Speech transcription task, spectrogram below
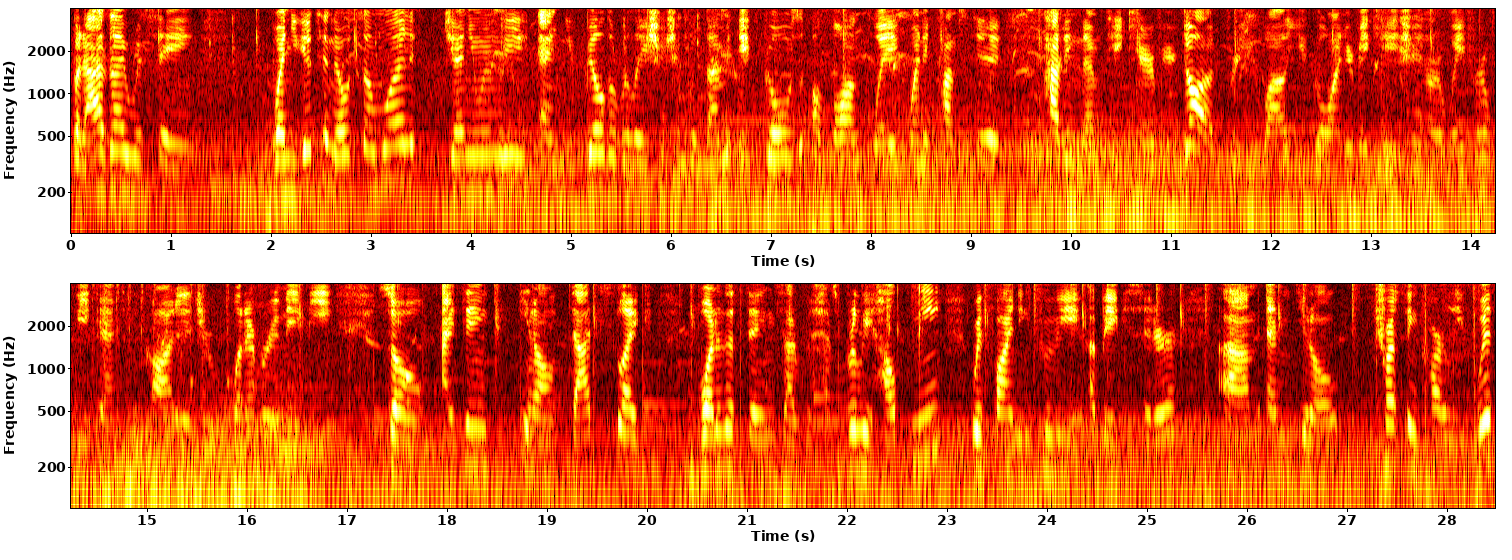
But as I was saying, when you get to know someone genuinely and you build a relationship with them, it goes a long way when it comes to having them take care of your dog for you while you go on your vacation or away for a weekend to the cottage or whatever it may be. So I think, you know, that's like one of the things that has really helped me with finding Fuli a babysitter um, and, you know, trusting Carly with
